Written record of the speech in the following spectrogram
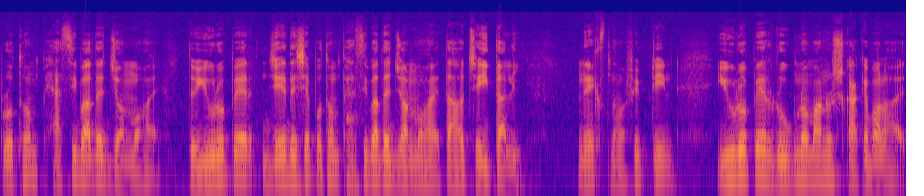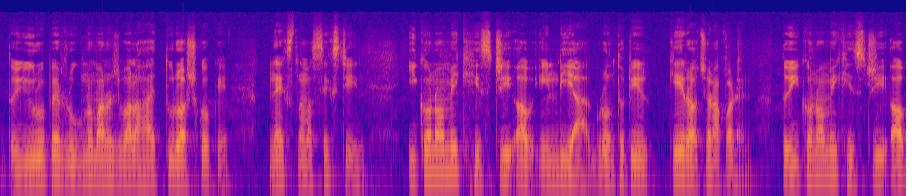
প্রথম ফ্যাসিবাদের জন্ম হয়? তো ইউরোপের যে দেশে প্রথম ফ্যাসিবাদের জন্ম হয় তা হচ্ছে ইতালি। নেক্সট নাম্বার ফিফটিন ইউরোপের রুগ্ন মানুষ কাকে বলা হয়? তো ইউরোপের রুগ্ন মানুষ বলা হয় তুরস্ককে। Next number sixteen economic history of India গ্রন্থটির কে রচনা করেন? তো ইকোনমিক হিস্ট্রি অব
